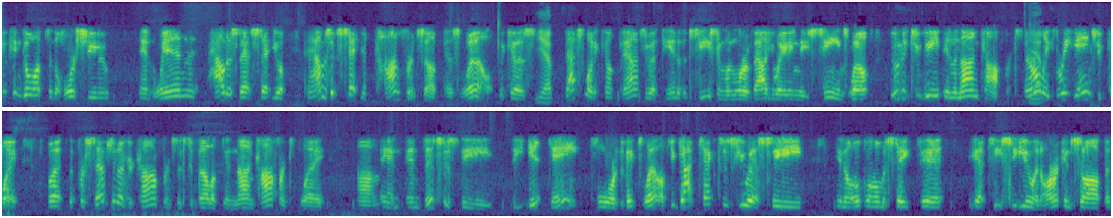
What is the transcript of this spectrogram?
you can go up to the horseshoe and win, how does that set you up? And how does it set your conference up as well? Because yep. that's what it comes down to at the end of the season when we're evaluating these teams. Well, who did you beat in the non-conference? There are Yep. only three games you play, but the perception of your conference is developed in non-conference play, um, and and this is the the it game for the Big 12. You got Texas, USC, you know Oklahoma State, Pitt. You got TCU and Arkansas, but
